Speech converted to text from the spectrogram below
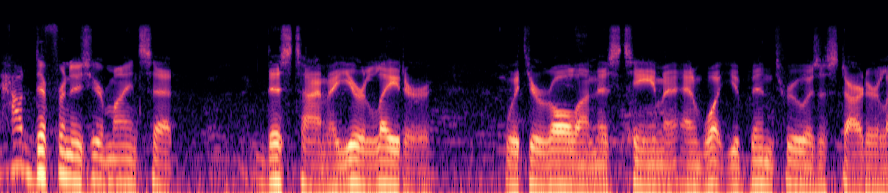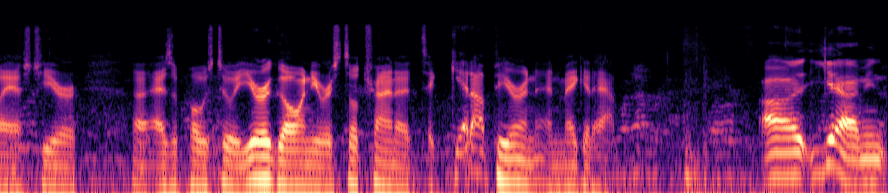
how different is your mindset this time, a year later, with your role on this team and what you've been through as a starter last year, uh, as opposed to a year ago when you were still trying to, to get up here and, and make it happen? Uh, yeah, I mean,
